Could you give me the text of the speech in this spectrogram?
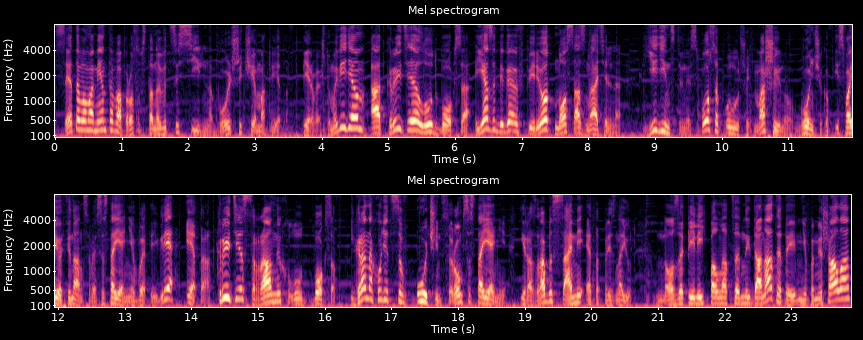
С этого момента вопросов становится сильно больше, чем ответов. Первое, что мы видим, открытие лутбокса. Я забегаю вперед, но сознательно. Единственный способ улучшить машину, гонщиков и свое финансовое состояние в этой игре — это открытие сраных лутбоксов. Игра находится в очень сыром состоянии, и разрабы сами это признают. Но запилить полноценный донат это им не помешало.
